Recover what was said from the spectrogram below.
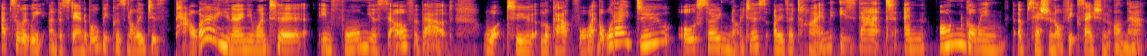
absolutely understandable because knowledge is power, you know, and you want to inform yourself about what to look out for. But what I do also notice over time is that an ongoing obsession or fixation on that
